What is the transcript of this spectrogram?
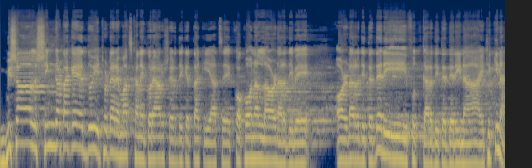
বিশাল সিংহাটাকে দুই ঠোঁটের মাঝখানে করে আরশের দিকে তাকিয়ে আছে। কখন আল্লাহ অর্ডার দিবে? অর্ডার দিতে দেরি, ফুৎকার দিতে দেরি নাই, ঠিক কিনা?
